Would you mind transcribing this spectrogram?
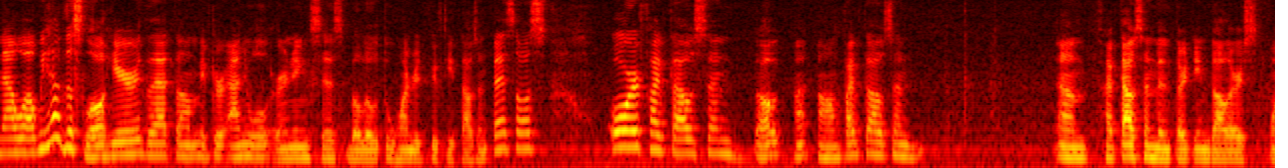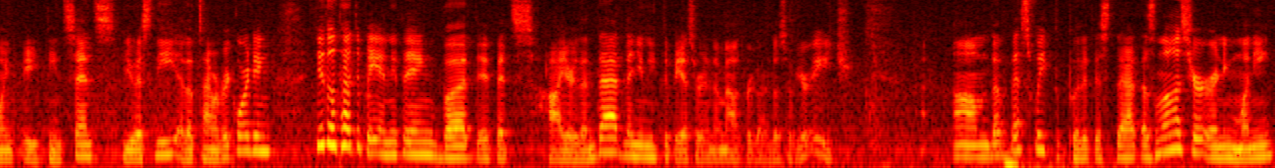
Now, uh, we have this law here that um, if your annual earnings is below 250,000 pesos or 5,000 uh, um, 5,000 um, $5,013.18 USD at the time of recording, you don't have to pay anything, but if it's higher than that, then you need to pay a certain amount regardless of your age. Um, the best way to put it is that as long as you're earning money,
